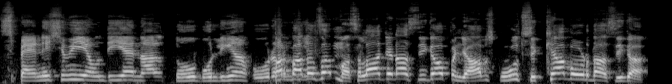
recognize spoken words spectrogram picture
ਸਪੈਨਿਸ਼ ਵੀ ਆਉਂਦੀ ਹੈ ਨਾਲ ਦੋ ਬੋਲੀਆਂ ਹੋਰ ਪਰ। ਬਾਦਲ ਸਾਹਿਬ ਮਸਲਾ ਜਿਹੜਾ ਸੀਗਾ ਉਹ ਪੰਜਾਬ ਸਕੂਲ ਸਿੱਖਿਆ ਬੋਰਡ ਦਾ ਸੀਗਾ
